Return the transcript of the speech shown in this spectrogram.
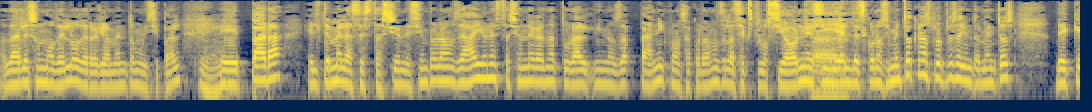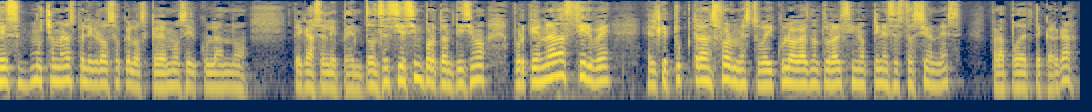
a darles un modelo de reglamento municipal eh, para el tema de las estaciones. Siempre hablamos de, hay una estación de gas natural y nos da pánico, nos acordamos de las explosiones y el desconocimiento que los propios ayuntamientos de que es mucho menos peligroso que los que vemos circulando de gas LP. Entonces sí es importantísimo porque nada sirve el que tú transformes tu vehículo a gas natural si no tienes estaciones para poderte cargar.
